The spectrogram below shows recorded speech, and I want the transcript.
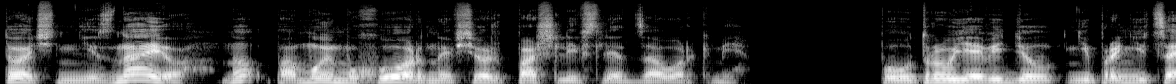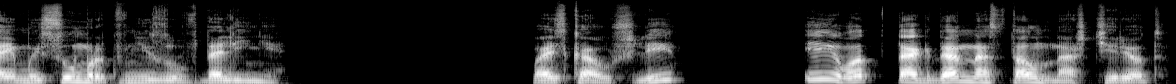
Точно не знаю, но, по-моему, хорны все же пошли вслед за орками. Поутру я видел непроницаемый сумрак внизу, в долине. Войска ушли, и вот тогда настал наш черед.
